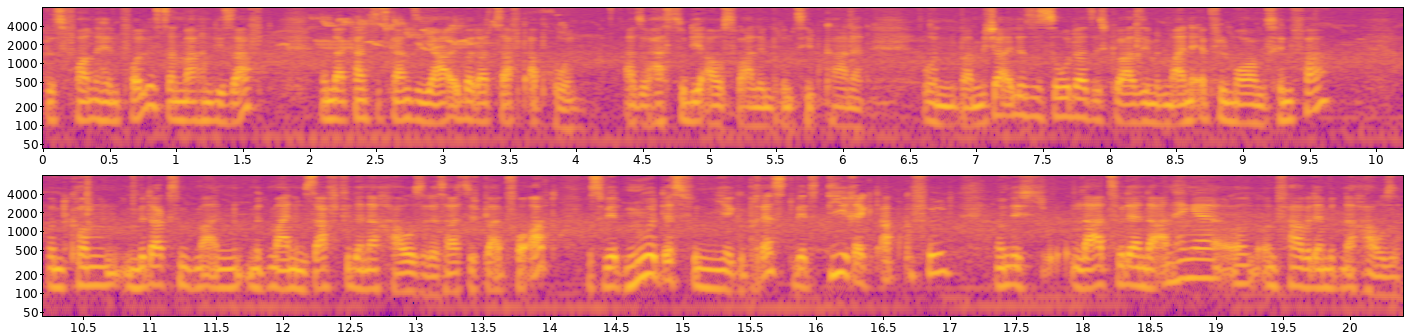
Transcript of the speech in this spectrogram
bis vorne hin voll ist, dann machen die Saft und dann kannst du das ganze Jahr über dort Saft abholen. Also hast du die Auswahl im Prinzip gar nicht. Und bei Michael ist es so, dass ich quasi mit meinen Äpfeln morgens hinfahre und komme mittags mit, meinem mit meinem Saft wieder nach Hause. Das heißt, ich bleibe vor Ort. Es wird nur das von mir gepresst, wird direkt abgefüllt und ich lade es wieder in der Anhänger und, und fahre wieder mit nach Hause.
